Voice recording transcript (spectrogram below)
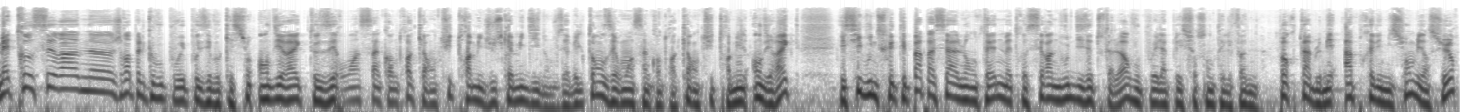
Maître Serran, euh, je rappelle que vous pouvez poser vos questions en direct 01 53 48 3000 jusqu'à midi. Donc vous avez le temps 01 53 48 3000 en direct. Et si vous ne souhaitez pas passer à l'antenne, Maître Serran vous le disait tout à l'heure, vous pouvez l'appeler sur son téléphone portable, mais après l'émission, bien sûr.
